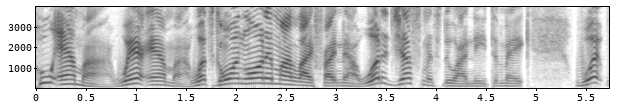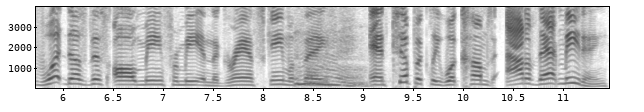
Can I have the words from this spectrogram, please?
who am I? Where am I? What's going on in my life right now? What adjustments do I need to make? What what does this all mean for me in the grand scheme of things? And typically what comes out of that meeting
